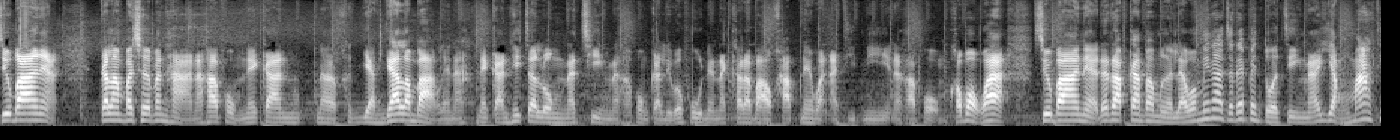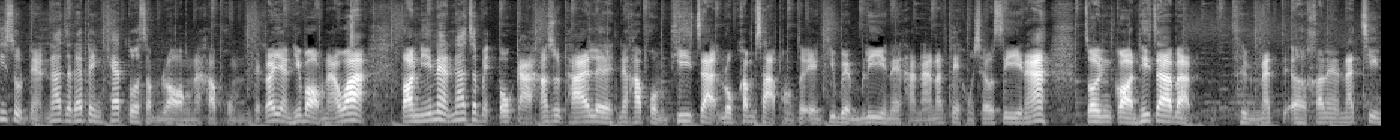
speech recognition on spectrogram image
ซิลบาเนี่ยกำลังเผชิญปัญหานะครับผมในการเอ่ออย่างยากลำบากเลยนะ ในการที่จะลงนัดชิงนะครับผมกับลิเวอร์พูลในนัดคาราบาวครับในวันอาทิตย์นี้นะครับผมเขาบอกว่าซิลบาเนี่ยได้รับการประเมินแล้วว่าไม่น่าจะได้เป็นตัวจริงนะ อย่างมากที่สุดเนี่ยน่าจะได้เป็นแค่ตัวสำรองนะครับผมแต่ก็อย่างที่บอกนะว่า ตอนนี้เนี่ยน่าจะเป็นโอกาสครั้งสุดท้ายเลยนะครับผมที่จะลบคำสาปของตัวเองที่เวมบลีย์ในฐานะนักเตะของเชลซีนะจนก่อนที่จะแบบถึงนัดเออเขาเรียกนัดชิง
